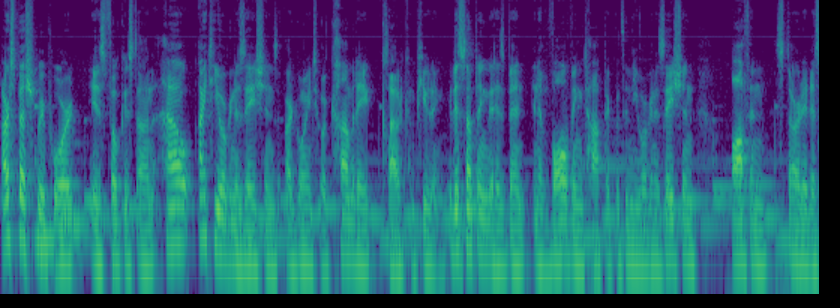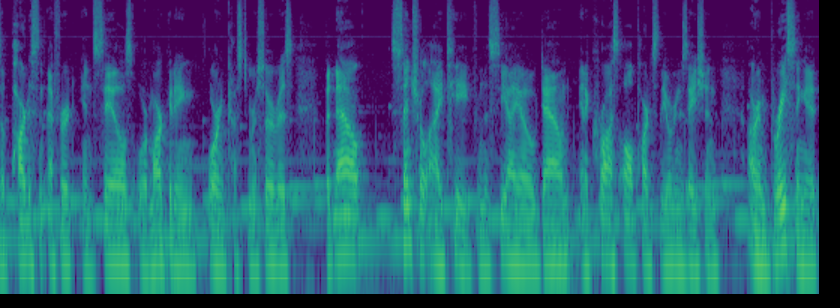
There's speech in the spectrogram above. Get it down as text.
Our special report is focused on how IT organizations are going to accommodate cloud computing. It is something that has been an evolving topic within the organization, often started as a partisan effort in sales or marketing or in customer service, but now central IT from the CIO down and across all parts of the organization are embracing it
